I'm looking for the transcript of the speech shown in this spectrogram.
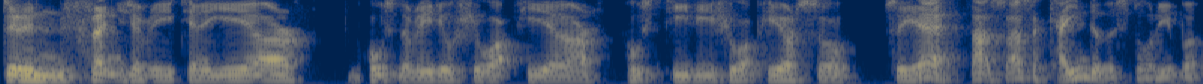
doing fringe every kind of year hosting a radio show up here host TV show up here. So so yeah that's that's a kind of the story but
